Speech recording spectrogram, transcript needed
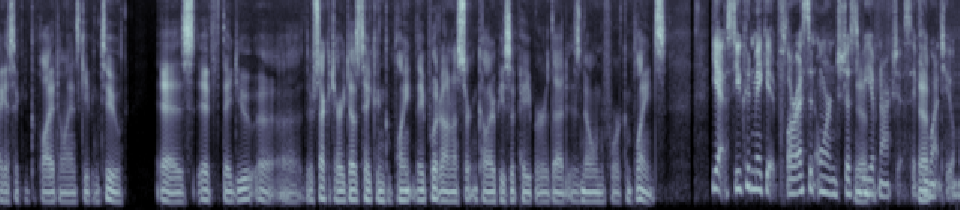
I guess it can apply to landscaping too. As if they do, uh, uh, their secretary does take a complaint, they put it on a certain color piece of paper that is known for complaints. Yes, you could make it fluorescent orange just to be obnoxious if you want to.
